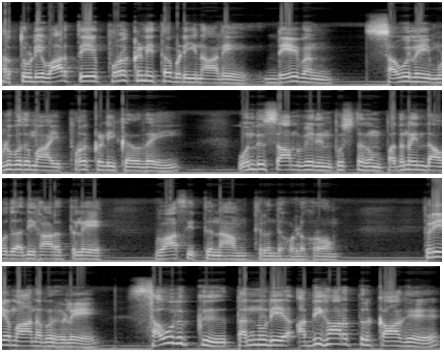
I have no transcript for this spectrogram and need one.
கர்த்தருடைய வார்த்தையை புறக்கணித்தபடியினாலே தேவன் சவுலை முழுவதுமாய் புறக்கணிக்கிறதை ஒன்று சாமுவேலின் புஸ்தகம் பதினைந்தாவது அதிகாரத்திலே வாசித்து நாம் தெரிந்து கொள்கிறோம். பிரியமானவர்களே சவுலுக்கு தன்னுடைய அதிகாரத்திற்காக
